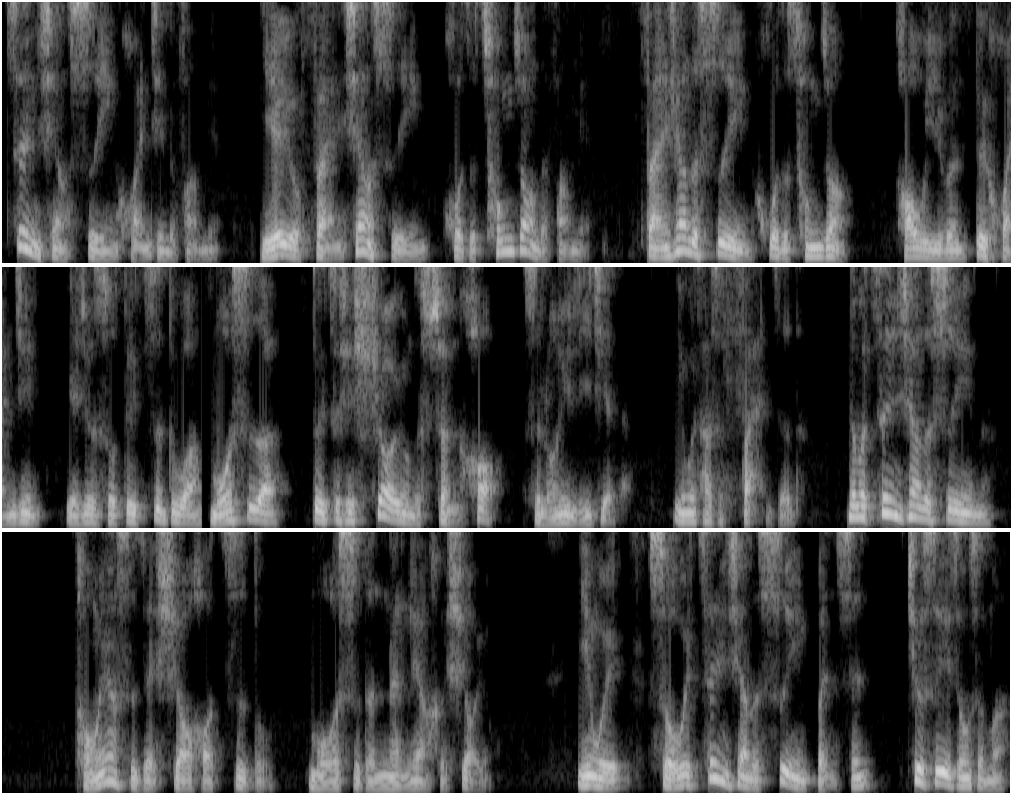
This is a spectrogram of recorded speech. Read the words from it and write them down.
正向适应环境的方面，也有反向适应或者冲撞的方面。反向的适应或者冲撞，毫无疑问对环境，也就是说对制度啊、模式啊、对这些效用的损耗是容易理解的，因为它是反着的。那么正向的适应呢，同样是在消耗制度模式的能量和效用，因为所谓正向的适应本身就是一种什么？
